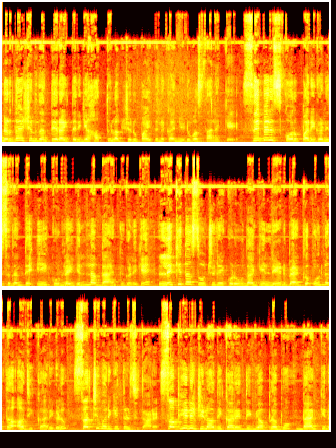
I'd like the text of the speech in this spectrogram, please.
ನಿರ್ದೇಶನದಂತೆ ರೈತರಿಗೆ ಹತ್ತು ಲಕ್ಷ ರೂಪಾಯಿ ತನಕ ನೀಡುವ ಸಾಲಕ್ಕೆ ಸಿಬಿಲ್ ಸ್ಕೋರ್ ಪರಿಗಣಿಸದಂತೆ ಈ ಕೂಡಲೇ ಎಲ್ಲ ಬ್ಯಾಂಕ್ಗಳಿಗೆ ಲಿಖಿತ ಸೂಚನೆ ಕೊಡುವುದಾಗಿ ಲೀಡ್ ಬ್ಯಾಂಕ್ ಉನ್ನತ ಅಧಿಕಾರಿಗಳು ಸಚಿವರಿಗೆ ತಿಳಿಸಿದ್ದಾರೆ. ಸಭೆಯಲ್ಲಿ ಜಿಲ್ಲಾಧಿಕಾರಿ ದಿವ್ಯಾ ಪ್ರಭು, ಬ್ಯಾಂಕಿನ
